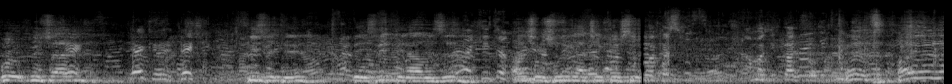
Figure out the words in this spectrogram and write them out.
bu güzel hizmeti ve hizmet binamızı açılışını gerçekleştirdik. Evet, hayırlı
